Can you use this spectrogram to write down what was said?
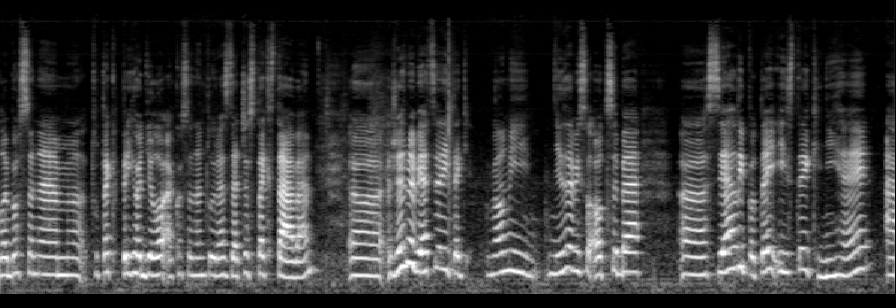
lebo sa nám tu tak prihodilo, ako sa nám tu raz začas tak stáva, uh, že sme viacerí tak veľmi nezávislo od seba uh, siahli po tej istej knihe a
